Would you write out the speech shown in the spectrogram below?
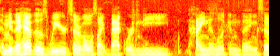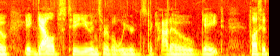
I mean, they have those weird, sort of almost like backward knee hyena looking thing. So it gallops to you in sort of a weird staccato gait. Plus, it's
